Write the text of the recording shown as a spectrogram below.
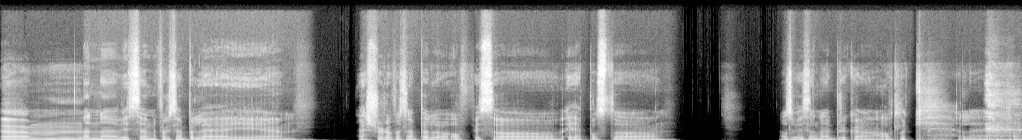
um, Men uh, hvis en for eksempel er i um, Azure, da, for eksempel, og Office og e-post og Altså hvis en bruker Outlook eller ja,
